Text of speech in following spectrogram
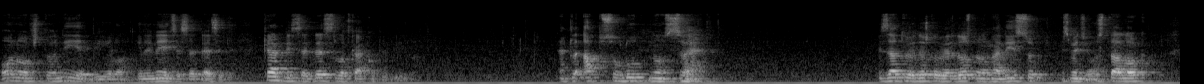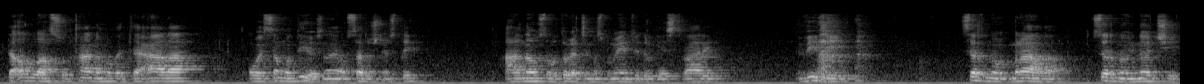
ono što nije bilo ili neće se desiti. Kad bi se desilo, kako bi bilo. Dakle, apsolutno sve. I zato je došlo u vjerodostanom hadisu, između ostalog, da Allah subhanahu wa ta'ala, ovo je samo dio znaje o sadašnjosti, a na osnovu toga ćemo spomenuti druge stvari, vidi crnog mrava, crnoj noći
